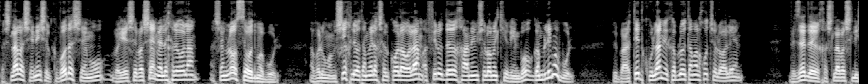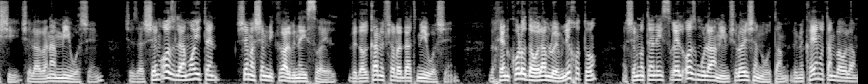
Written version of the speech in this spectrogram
בשלב השני של כבוד השם הוא, וישב השם מלך לעולם. השם לא עושה עוד מבול, אבל הוא ממשיך להיות המלך של כל העולם, אפילו דרך העמים שלא מכירים בו, גם בלי מבול. ובעתיד כולם יקבלו את המלכות שלו עליהם. וזה דרך השלב השלישי של ההבנה מיהו השם, שזה השם עוז לעמו ייתן. שם השם נקרא על בני ישראל, ודרכם אפשר לדעת מיהו השם. לכן כל עוד העולם לא המליך אותו, השם נותן לישראל עוז מול העמים שלא ישנו אותם, ומקיים אותם בעולם.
